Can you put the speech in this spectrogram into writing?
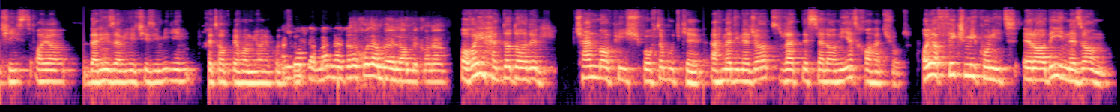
چیست؟ آیا در این زمینه چیزی میگین؟ خطاب به حامیان خودتون؟ من گفتم من نظر خودم رو اعلام می‌کنم. آقای حداد عادل چند ماه پیش گفته بود که احمدی نجات رد صلاحیت خواهد شد. آیا فکر می‌کنید اراده نظام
